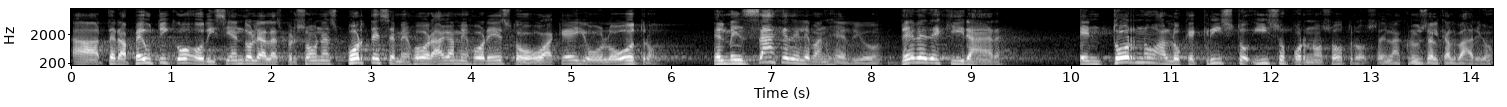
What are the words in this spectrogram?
ah, terapéutico o diciéndole a las personas, pórtese mejor, haga mejor esto o aquello o lo otro. El mensaje del Evangelio debe de girar en torno a lo que Cristo hizo por nosotros en la cruz del Calvario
